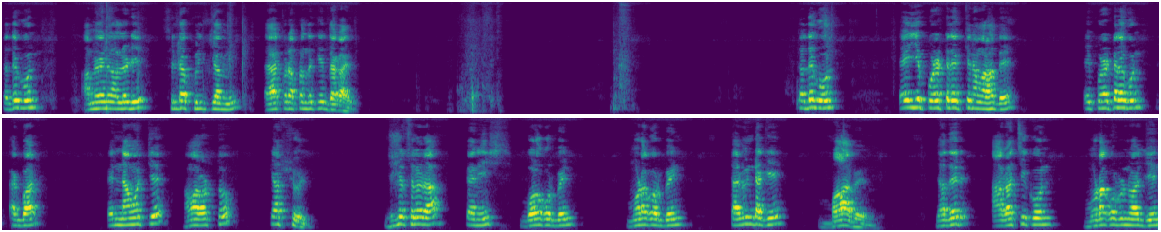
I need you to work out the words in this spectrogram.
তা দেখুন আমি এখানে অলরেডি সিলটা খুলছি আমি। এক করে আপনাদেরকে দেখাই। তা দেখুন, এই যে প্রোডাক্টটা দেখছেন আমার হাতে, এই প্রোডাক্টটা দেখুন একবার। এর নাম হচ্ছে, আমার অর্থ ক্যাপসুল। যেসব ছেলেরা প্যানিস বড় করবেন মোড়া করবেন টাইমিংটাকে বাড়াবেন। যাদের আগাচ্ছি কোন মোটা করবেন ভাবছেন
